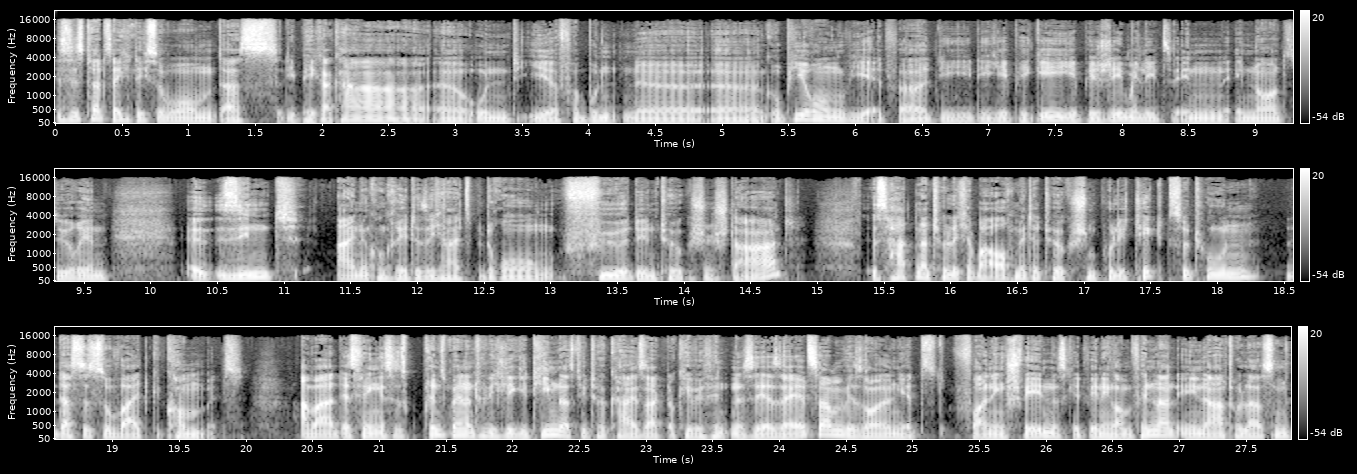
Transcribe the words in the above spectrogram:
Es ist tatsächlich so, dass die PKK äh, und ihr verbundene äh, Gruppierungen wie etwa die, die JPG, JPG-Miliz in, in Nordsyrien äh, sind eine konkrete Sicherheitsbedrohung für den türkischen Staat. Es hat natürlich aber auch mit der türkischen Politik zu tun, dass es so weit gekommen ist. Aber deswegen ist es prinzipiell natürlich legitim, dass die Türkei sagt, okay, wir finden es sehr seltsam, wir sollen jetzt vor allen Dingen Schweden, es geht weniger um Finnland, in die NATO lassen.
